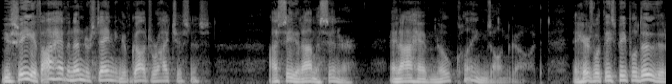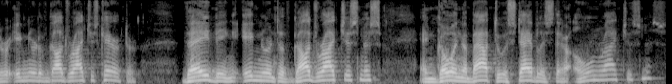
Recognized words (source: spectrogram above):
You see, if I have an understanding of God's righteousness, I see that I'm a sinner and I have no claims on God. Here's what these people do that are ignorant of God's righteous character. They, being ignorant of God's righteousness, and going about to establish their own righteousness,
